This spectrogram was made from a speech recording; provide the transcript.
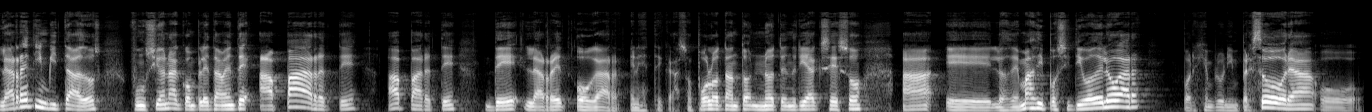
La red invitados funciona completamente aparte aparte de la red hogar en este caso. Por lo tanto, no tendría acceso a eh, los demás dispositivos del hogar, por ejemplo, una impresora o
